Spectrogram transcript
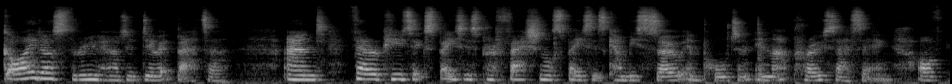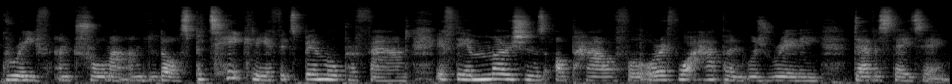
guide us through how to do it better. And therapeutic spaces, professional spaces can be so important in that processing of grief and trauma and loss, particularly if it's been more profound, if the emotions are powerful, or if what happened was really devastating.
